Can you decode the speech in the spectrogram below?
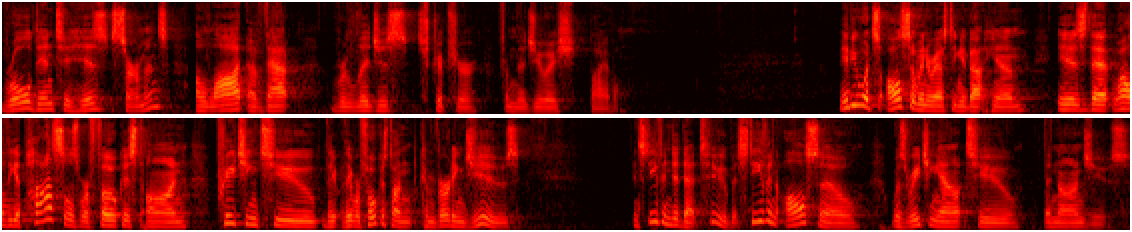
rolled into his sermons a lot of that religious scripture from the Jewish Bible. Maybe what's also interesting about him is that while the apostles were focused on preaching to, they, they, were focused on converting Jews, and Stephen did that too, but Stephen also was reaching out to the non Jews,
